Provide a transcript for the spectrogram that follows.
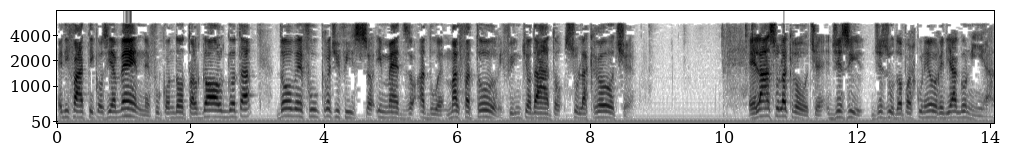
E difatti così avvenne, fu condotto al Golgota, dove fu crocifisso in mezzo a due malfattori, fu inchiodato sulla croce. E là sulla croce Gesù, Gesù dopo alcune ore di agonia,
